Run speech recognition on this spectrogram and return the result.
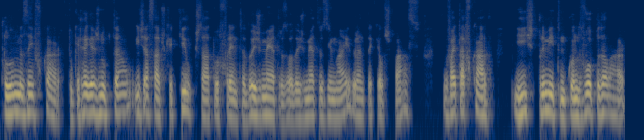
problemas em focar. Tu carregas no botão e já sabes que aquilo que está à tua frente a 2 metros ou 2 metros e meio durante aquele espaço vai estar focado. E isto permite-me, quando vou pedalar,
